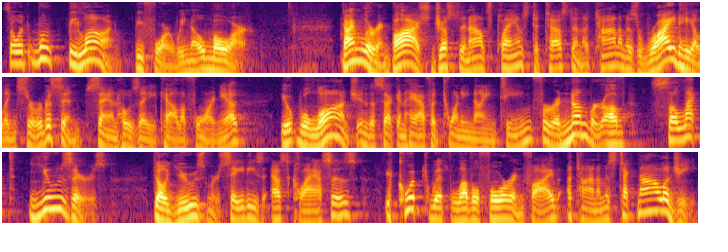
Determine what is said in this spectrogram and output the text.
so it won't be long before we know more. Daimler and Bosch just announced plans to test an autonomous ride hailing service in San Jose, California. It will launch in the second half of 2019 for a number of select users. They'll use Mercedes S classes equipped with level 4 and 5 autonomous technology.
